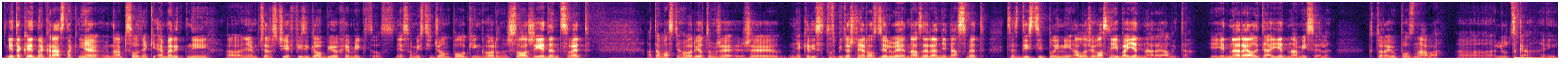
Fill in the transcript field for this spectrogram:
Je taká jedna krásna kniha, napísal nejaký emeritný, uh, neviem teraz, či je fyzik alebo biochemik, to nie som istý, John Paul Kinghorn, že sa že jeden svet, a tam vlastne hovorí o tom, že, že niekedy sa to zbytočne rozdeľuje nazeranie na svet cez disciplíny, ale že vlastne iba jedna realita. Je jedna realita a jedna myseľ, ktorá ju poznáva uh, ľudská. Hej?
